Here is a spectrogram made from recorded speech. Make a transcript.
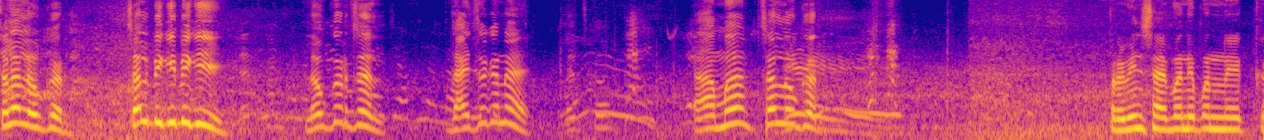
चला लवकर. चल बिगी बिगी. लवकर चल. जायचं का नाही? हा मग चल लवकर. प्रवीण साहेबांनी पण एक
